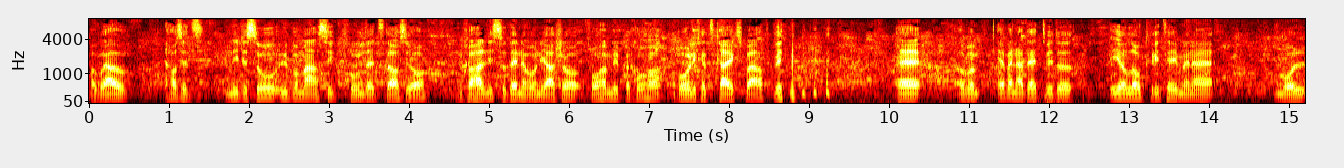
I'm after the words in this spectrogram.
aber auch, ich habe es jetzt nicht so übermäßig gefunden jetzt das Jahr. Im Verhältnis zu denen, die ich auch schon vorher mitbekommen habe, obwohl ich jetzt kein Experte bin. äh, aber eben auch dort wieder eher lockere Themen, äh, mal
